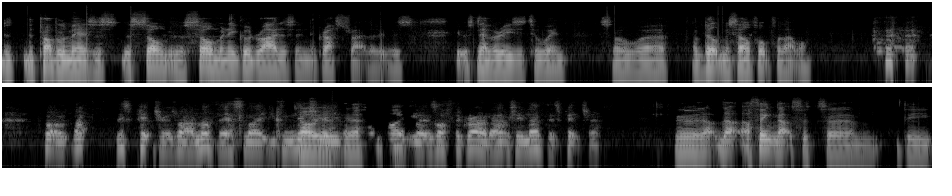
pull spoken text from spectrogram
The, the problem is there's, there's so there's so many good riders in the grass track that it was it was never easy to win. So uh, I built myself up for that one. well, that, this picture as well. I love this. Like you can literally oh, yeah, yeah. bike glitters off the ground. I actually love this picture. Yeah, that, that, I think that's at um, the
